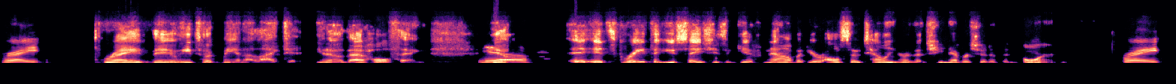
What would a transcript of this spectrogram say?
Right. right? You know, he took me and I liked it, you know, that whole thing. Yeah. It, it's great that you say she's a gift now, but you're also telling her that she never should have been born. Right.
